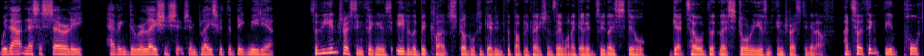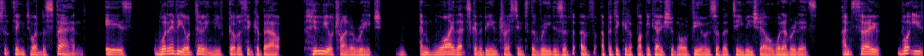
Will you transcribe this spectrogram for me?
without necessarily having the relationships in place with the big media? So the interesting thing is even the big clients struggle to get into the publications they want to get into. They still get told that their story isn't interesting enough. And so I think the important thing to understand is whatever you're doing, you've got to think about who you're trying to reach. And why that's going to be interesting to the readers of, of a particular publication or viewers of a TV show or whatever it is. And so what you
